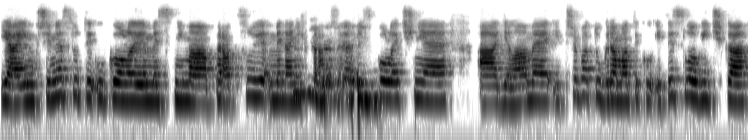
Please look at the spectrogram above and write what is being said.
já jim přinesu ty úkoly, my s nima pracuje, my na nich mm-hmm. pracujeme společně a děláme i třeba tu gramatiku, i ty slovíčka,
